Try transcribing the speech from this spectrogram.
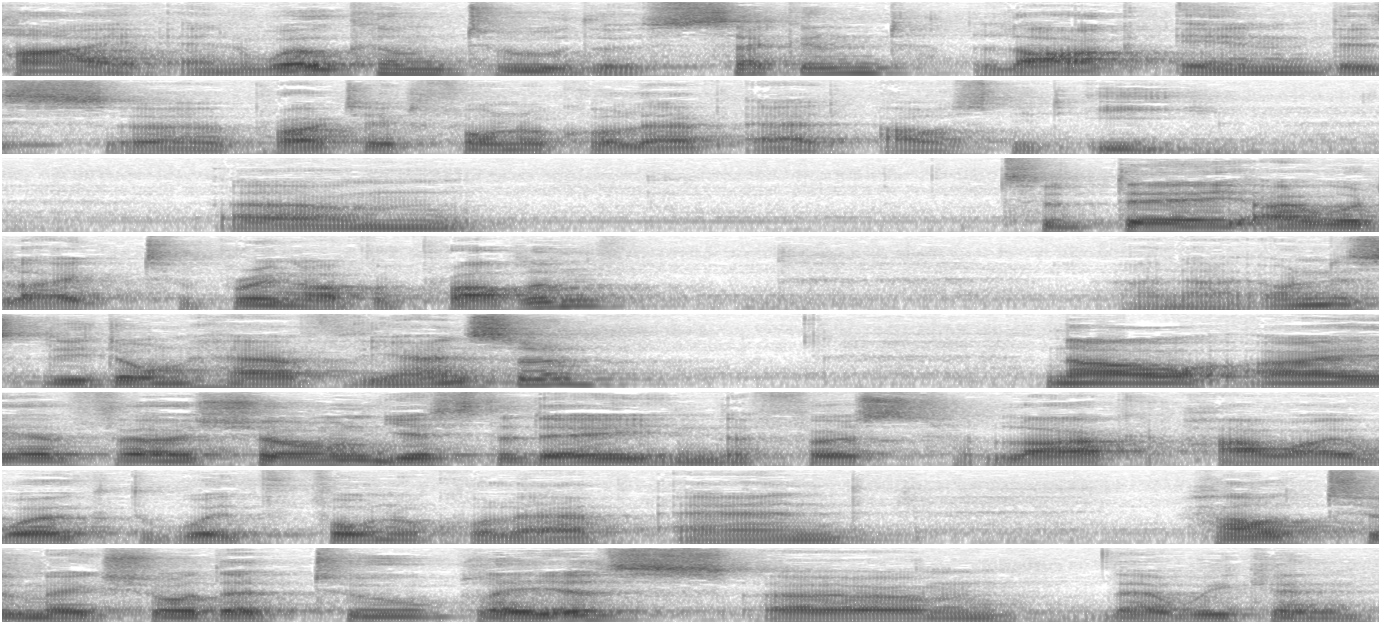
Hi and welcome to the second log in this uh, project PhonoCollab at Ausnit E. Um, today I would like to bring up a problem and I honestly don't have the answer. Now I have uh, shown yesterday in the first log how I worked with PhonoCollab and how to make sure that two players um, that we can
